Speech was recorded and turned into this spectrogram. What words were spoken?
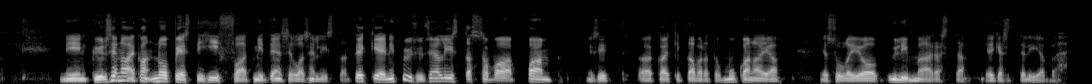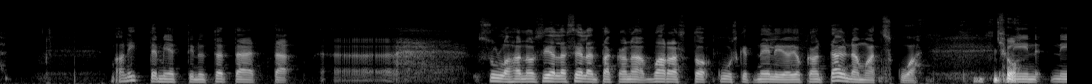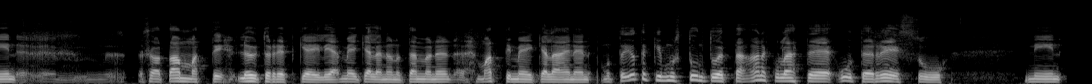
niin kyllä sen aika nopeasti hiffaa, että miten sellaisen listan tekee, niin pysyy siinä listassa vaan pump, niin sitten kaikki tavarat on mukana ja, ja sulla ei ole ylimääräistä eikä sitten liian vähän. Mä oon itse miettinyt tätä, että äh, sullahan on siellä selän takana varasto 64, joka on täynnä matskua. Joo. Niin, niin sä oot ammatti löytöretkeilijä, meikäläinen on tämmöinen Matti Meikäläinen, mutta jotenkin musta tuntuu, että aina kun lähtee uuteen reissuun, niin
